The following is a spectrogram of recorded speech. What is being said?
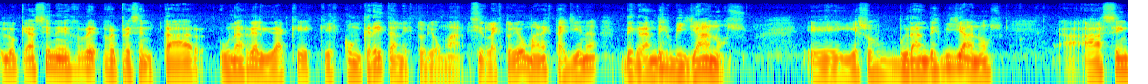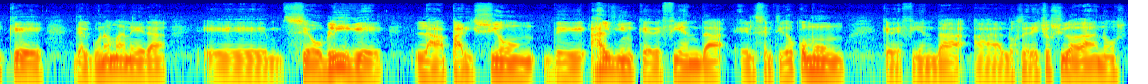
lo que hacen es representar una realidad que, es concreta en la historia humana. Es decir, la historia humana está llena de grandes villanos eh, y esos grandes villanos hacen que de alguna manera eh, se obligue la aparición de alguien que defienda el sentido común, que defienda a los derechos ciudadanos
